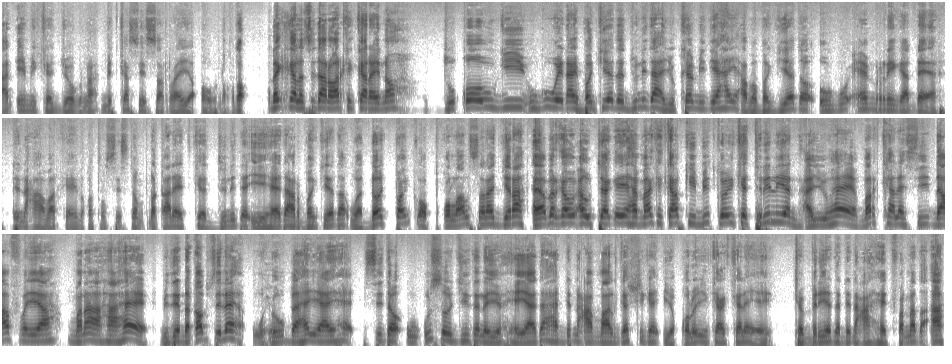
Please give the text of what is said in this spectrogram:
aan iminka joogno mid ka sii sarreeya ou noqdo dhanka kale sidaanu arki karayno duqowgii ugu weynay bankiyada dunida ayuu ka mid yahay ama bankiyada ugu cimriga dheer dhinaca marka ay noqoto system dhaqaaleedka dunida iyo heedahan bankiyada waa dodge bank oo boqolaal sana jira. Markaa waxa uu taagan yahay maaka kaabkii bitcoin-ka trillion ayuu hee mar kale sii dhaafaya mana aha hee. Midindhaqabsi leh wuxuu u baahan yahay sida uu u soo jiidanayo hay'adaha dhinaca maalgashiga iyo qolooyinka kale ee kambaniyada dhinaca heedfanada ah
